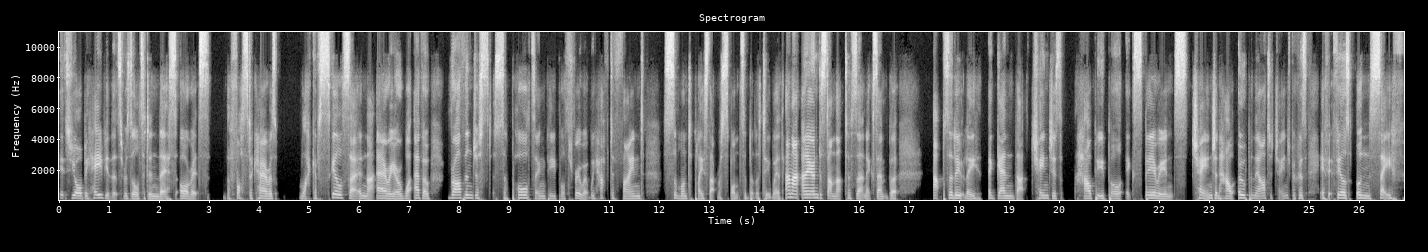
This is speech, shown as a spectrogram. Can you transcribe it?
it's your behavior that's resulted in this, or it's the foster carers lack of skill set in that area or whatever rather than just supporting people through it we have to find someone to place that responsibility with. And I, I understand that to a certain extent but absolutely again that changes how people experience change and how open they are to change because if it feels unsafe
